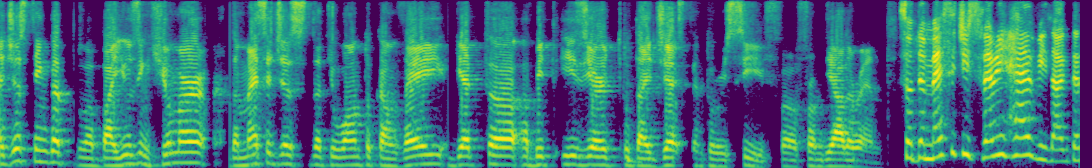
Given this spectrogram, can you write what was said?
I just think that uh, by using humor the messages that you want to convey get uh, a bit easier to digest and to receive uh, from the other end. So the message is very heavy like the,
